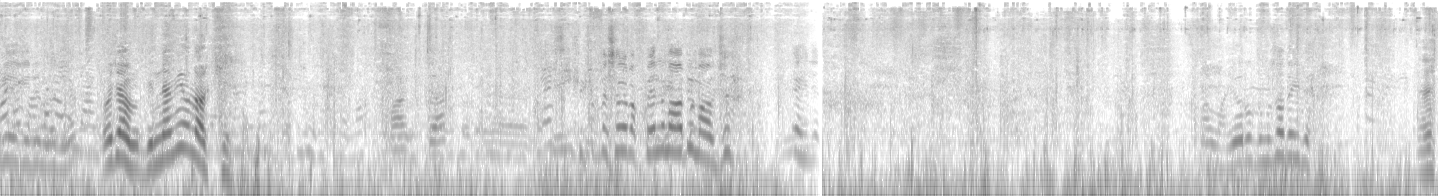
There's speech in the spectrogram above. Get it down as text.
buraya geliyorlar ya? Hocam dinlemiyorlar ki. Çünkü mesela bak benim abim avcı. Ehliyet. Allah yorulduğumuza değdi. Evet.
